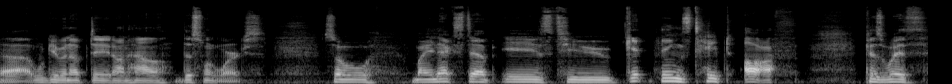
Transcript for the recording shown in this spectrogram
Uh, we'll give an update on how this one works. So my next step is to get things taped off because with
